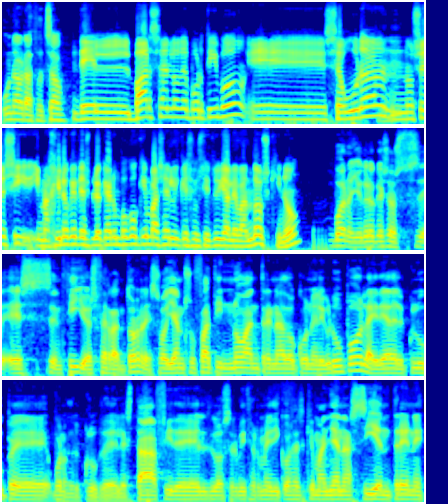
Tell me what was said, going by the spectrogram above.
Un abrazo, chao. Del Barça en lo deportivo, eh, segura, no sé si, imagino que desbloquear un poco quién va a ser el que sustituya a Lewandowski, ¿no? Bueno, yo creo que eso es, es sencillo, es Ferran Torres. Hoy Ansu Fati no ha entrenado con el grupo. La idea del club, eh, bueno, del club, del staff y de los servicios médicos es que mañana sí entrene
